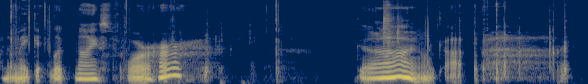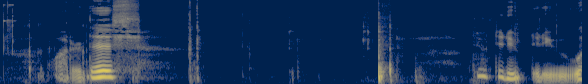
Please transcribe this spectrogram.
Kind of make it look nice for her. Good. We got water dish. Do do do do do.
